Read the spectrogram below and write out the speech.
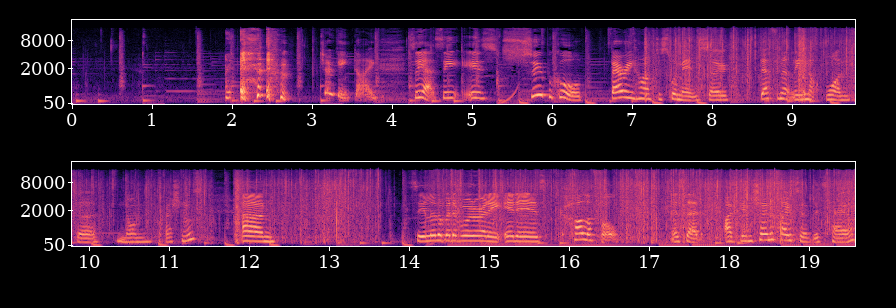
Joking, dying. So yeah, see, it's super cool. Very hard to swim in, so definitely not one for non-professionals. Um, see a little bit of it already. It is colourful. As I said, I've been shown a photo of this tail.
